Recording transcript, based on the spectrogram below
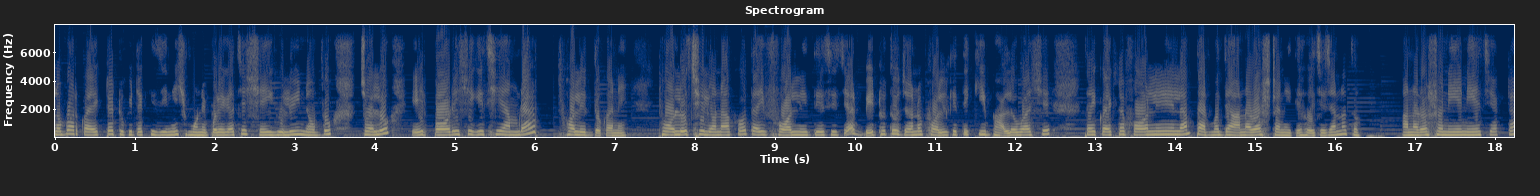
নেব আর কয়েকটা টুকিটাকি জিনিস মনে পড়ে গেছে, সেইগুলোই নেব। চলো, এরপর এসে গেছি আমরা ফলের দোকানে। ফলও ছিল না কো, তাই ফল নিতে এসেছি। আর বেটু তো জানো ফল খেতে কি ভালোবাসে। তাই কয়েকটা ফল নিয়ে নিলাম তার মধ্যে আনারসটা নিতে হয়েছে, জানো তো? আনারসও নিয়ে নিয়েছি একটা।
